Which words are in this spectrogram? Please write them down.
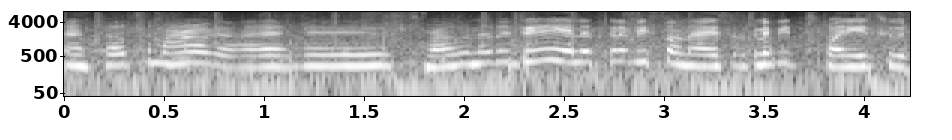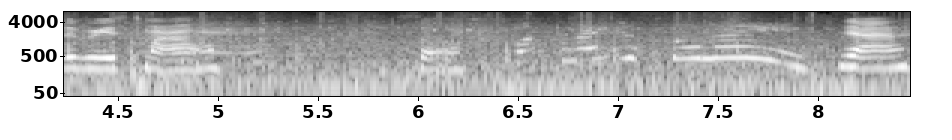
Until tomorrow, guys. Tomorrow's another day and it's gonna be so nice. It's gonna be 22 degrees tomorrow. So, But tonight is so nice. yeah,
